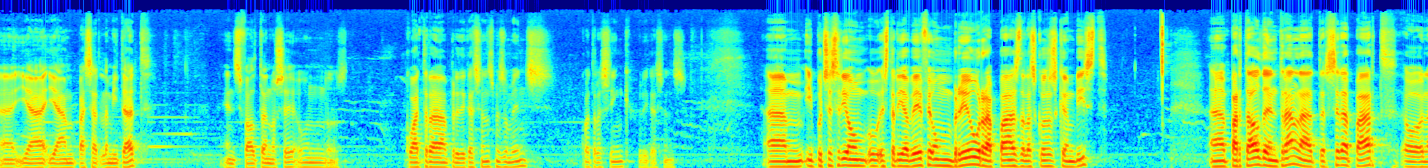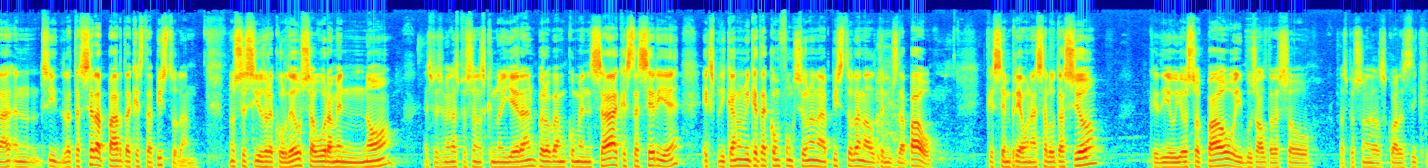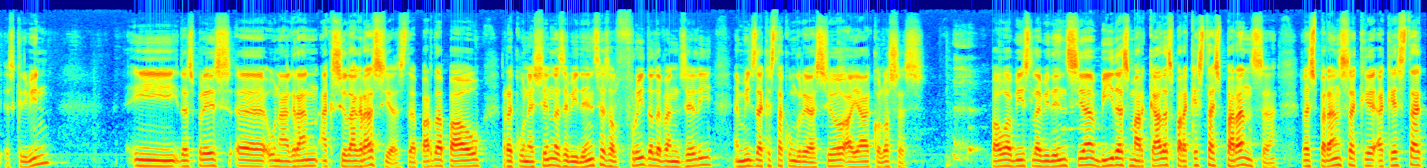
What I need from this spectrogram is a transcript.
eh, ja, ja hem passat la meitat, ens falta, no sé, un, dos, quatre predicacions més o menys, quatre o cinc predicacions. Um, I potser seria un, estaria bé fer un breu repàs de les coses que hem vist, Eh, per tal d'entrar en la tercera part, o la, en, sí, la tercera part d'aquesta epístola. No sé si us recordeu, segurament no, especialment les persones que no hi eren, però vam començar aquesta sèrie explicant una miqueta com funciona l'epístola en el temps de Pau, que sempre hi ha una salutació que diu jo sóc Pau i vosaltres sou les persones a les quals estic escrivint, i després eh, una gran acció de gràcies de part de Pau, reconeixent les evidències, el fruit de l'Evangeli enmig d'aquesta congregació allà a Colosses. Pau ha vist l'evidència, vides marcades per aquesta esperança, l'esperança que aquesta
